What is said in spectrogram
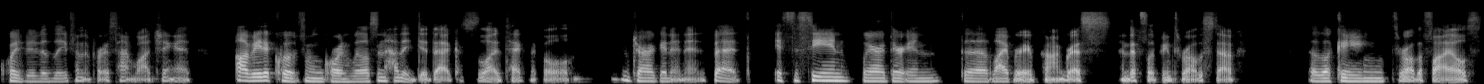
quite vividly from the first time watching it. I'll read a quote from Gordon Willis and how they did that because there's a lot of technical jargon in it. But it's the scene where they're in the Library of Congress and they're flipping through all the stuff. They're looking through all the files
